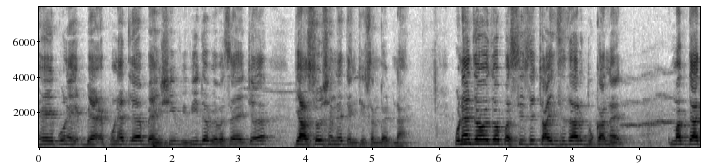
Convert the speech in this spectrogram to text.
हे एकूण ब्या पुण्यातल्या ब्याऐंशी विविध व्यवसायाच्या जे असोसिएशन आहे त्यांची संघटना आहे. पुण्यात जवळजवळ पस्तीस ते चाळीस हजार दुकानं आहेत. मग त्यात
